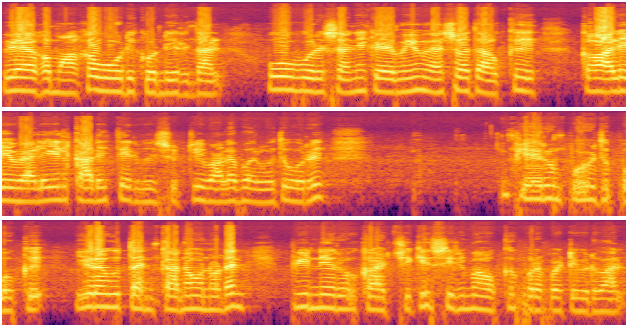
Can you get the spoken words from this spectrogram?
வேகமாக ஓடிக்கொண்டிருந்தாள். ஒவ்வொரு சனிக்கிழமையும் யசோதாவுக்கு காலை வேளையில் கடை தெருவை சுற்றி வள வருவது ஒரு பெரும் பொழுதுபோக்கு. இரவு தன் கணவனுடன் பின்னிரவு காட்சிக்கு சினிமாவுக்கு புறப்பட்டு விடுவாள்.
